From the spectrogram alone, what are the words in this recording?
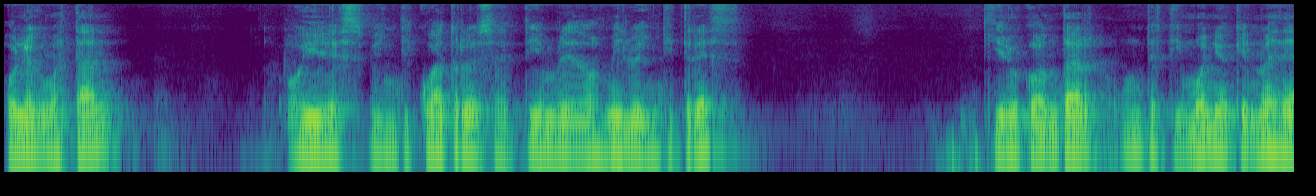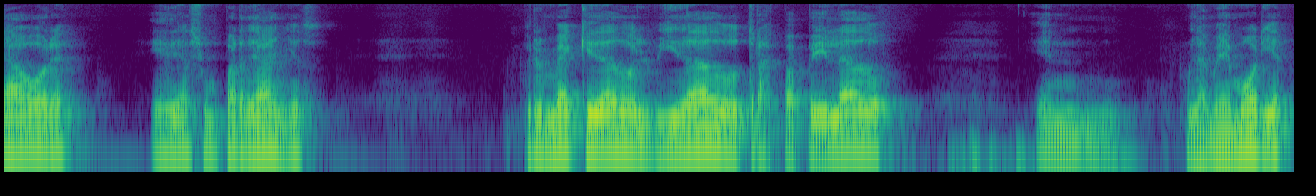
Hola, ¿cómo están? Hoy es 24 de septiembre de 2023. Quiero contar un testimonio que no es de ahora, es de hace un par de años, pero me ha quedado olvidado, traspapelado en la memoria.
